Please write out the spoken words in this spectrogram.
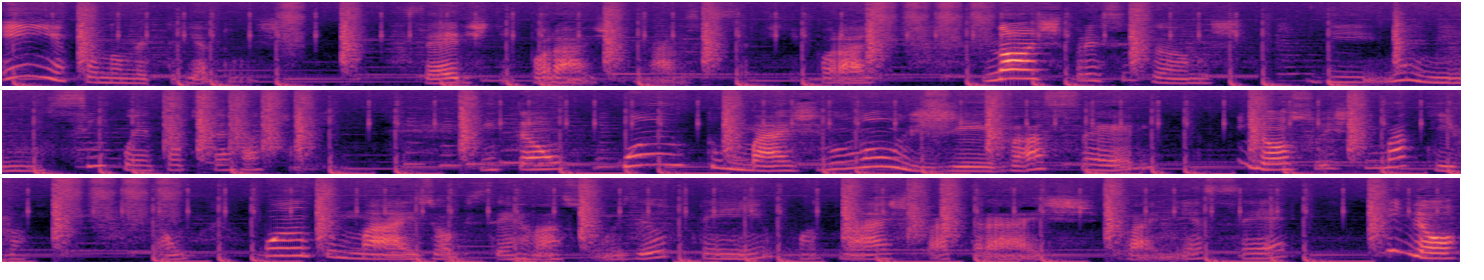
Em econometria 2, séries temporais, análise de séries temporais, nós precisamos de, no mínimo, 50 observações. Então, quanto mais longeva a série, melhor sua estimativa. Então, quanto mais observações eu tenho, quanto mais para trás vai minha série, melhor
